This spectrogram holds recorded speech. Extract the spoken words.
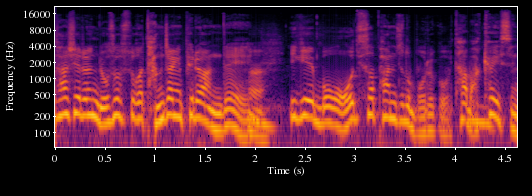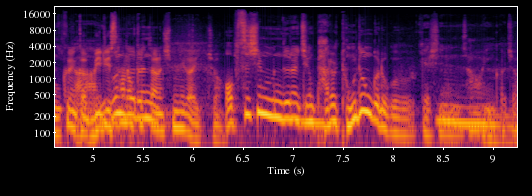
사실은 요소수가 당장에 필요한데 네. 이게 뭐 어디서 파는지도 모르고 다 막혀 있으니까 그러니까 미리 사놓겠다는 심리가 있죠. 없으신 분들은 지금 발을 동동 구르고 계시는 상황인 거죠.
